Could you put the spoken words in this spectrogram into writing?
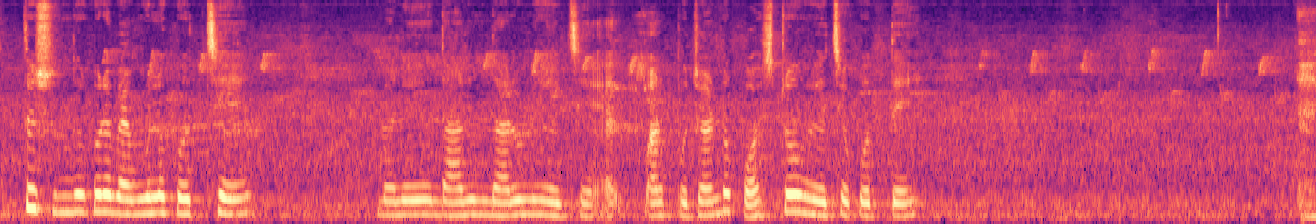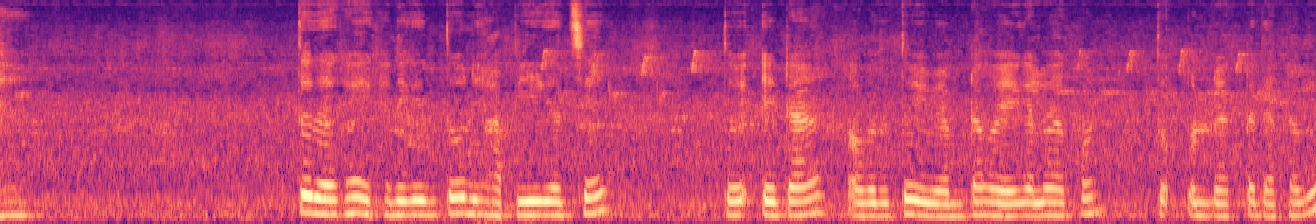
এত সুন্দর করে ব্যায়ামগুলো করছে মানে দারুণ দারুণ হয়েছে। আর প্রচণ্ড কষ্টও হয়েছে করতে। তো দেখো, এখানে কিন্তু উনি হাঁপিয়ে গেছে। তো এটা আপাতত এই ব্যায়ামটা হয়ে গেল এখন। তো অন্য একটা দেখাবে।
